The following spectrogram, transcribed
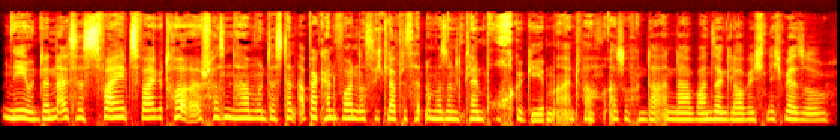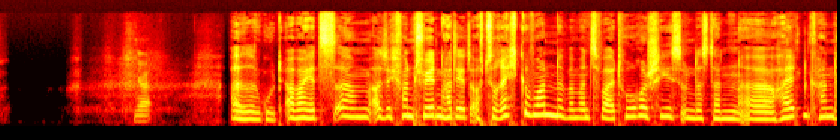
Nee, und dann, als es zwei, zwei geschossen haben und das dann aberkannt worden ist, ich glaube, das hat nochmal so einen kleinen Bruch gegeben einfach. Also von da an, da waren sie dann, glaube ich, nicht mehr so. Ja. Also gut, aber jetzt, ähm, also ich fand, Schweden hatte jetzt auch zurecht gewonnen, ne, wenn man zwei Tore schießt und das dann äh, halten kann,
